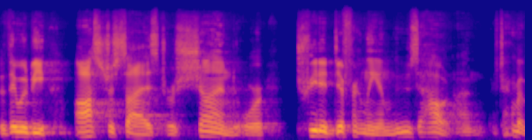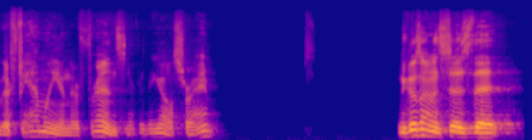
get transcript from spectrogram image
that they would be ostracized or shunned or treated differently and lose out on, they're talking about their family and their friends and everything else, right? And he goes on and says that,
